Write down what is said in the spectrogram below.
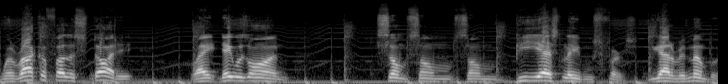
When Rockefeller started, right, they was on some some some BS labels first. You got to remember,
